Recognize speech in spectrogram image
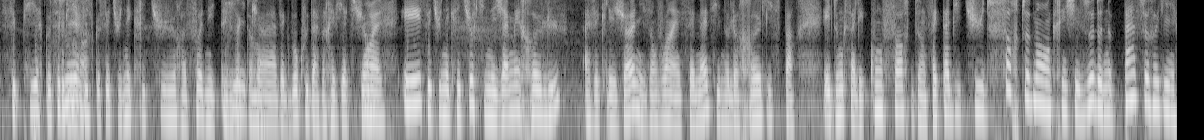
C'est- pire que C'est pire. puisque c'est une écriture phonétique Exactement. euh, avec beaucoup d'abréviations. Ouais. Et c'est une écriture qui n'est jamais relue. Avec les jeunes, ils envoient un SMS, ils ne le relisent pas. Et donc, ça les conforte dans cette habitude fortement ancrée chez eux de ne pas se relire.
